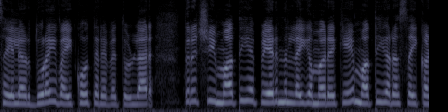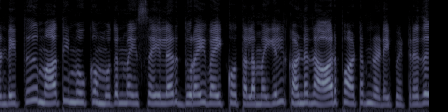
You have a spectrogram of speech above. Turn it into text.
செயலர் துரை வைகோ தெரிவித்துள்ளார். திருச்சி மத்திய பேருந்து நிலையம் அருகே மத்திய அரசை கண்டித்து மதிமுக முதன்மை செயலர் துரை வைகோ தலைமையில் கண்டன ஆர்ப்பாட்டம் நடைபெற்றது.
